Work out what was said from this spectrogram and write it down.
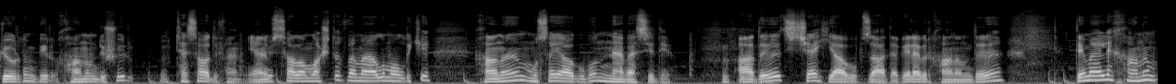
gördüm bir xanım düşür təsadüfən. Yəni biz salamlaşdıq və məlum oldu ki, xanım Musa Yaqubun nəvəsidir. Adı Çiçək Yaqubzadə belə bir xanımdır. Deməli xanım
